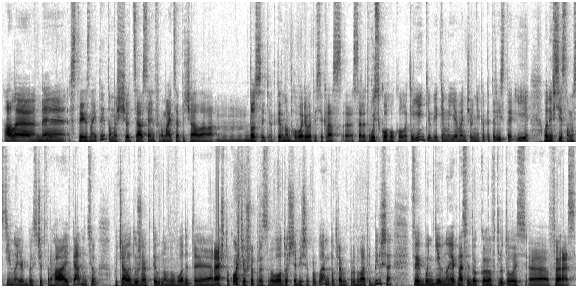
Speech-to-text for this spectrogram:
але не встиг знайти, тому що ця вся інформація почала досить активно обговорюватися якраз е, серед вузького кола клієнтів, якими є венчурні капіталісти, і вони всі самостійно, якби з четверга і в п'ятницю, почали дуже активно виводити решту коштів, що призвело до ще більших проблем, потреби продавати більше цих бондів. Ну, як наслідок е, втрутилась е, ФРС.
